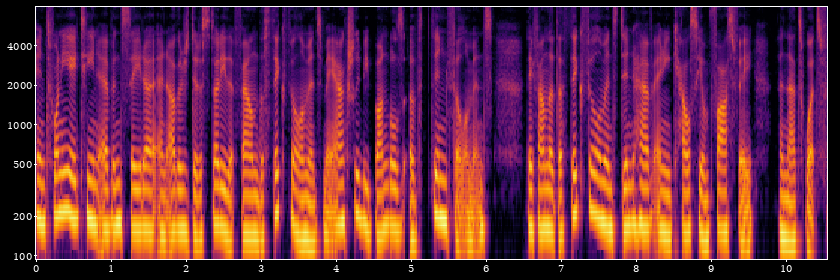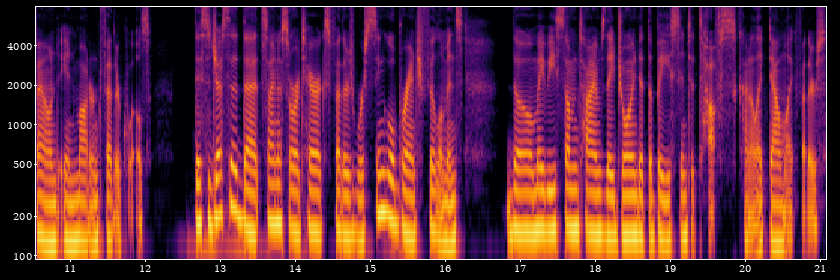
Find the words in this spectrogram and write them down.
In 2018, Evan Saitta and others did a study that found the thick filaments may actually be bundles of thin filaments. They found that the thick filaments didn't have any calcium phosphate, and that's what's found in modern feather quills. They suggested that Sinosauropteryx feathers were single branch filaments, though maybe sometimes they joined at the base into tufts, kind of like down like feathers.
